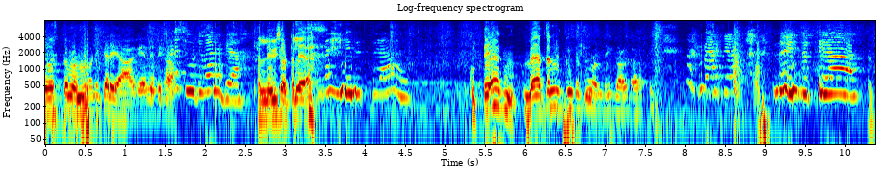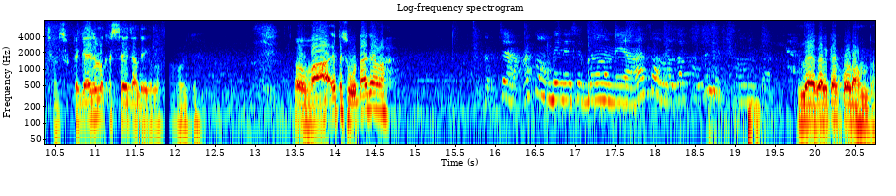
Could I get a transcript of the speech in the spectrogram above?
ਦੋਸਤੋ ਮੰਮਾ ਹੁਣੀ ਘਰੇ ਆ ਗਏ ਨੇ ਦਿਖਾ। ਮੇਰਾ ਸੂਟ ਬਣ ਗਿਆ। ਥੱਲੇ ਵੀ ਸੁੱਟ ਲਿਆ। ਨਹੀਂ ਦਿੱਤਾ। ਕੁੱਤੇ ਆ ਮੈਂ ਤੈਨੂੰ ਕੀ ਤੂੰ ਆਂਦੀ ਗੱਲ ਕਰਤੀ। ਮੈਂ ਕਿਹਾ ਨਹੀਂ ਦਿੱਤਿਆ ਅੱਛਾ ਸੁੱਟ ਗਿਆ। ਜੇ ਮੈਂ ਕੱਸੇ ਤਾਂ ਦੇਖ ਲਓ। ਹੋਰ ਕੀ। ਓ ਵਾਹ ਇਹ ਤਾਂ ਛੋਟਾ ਜਿਹਾ ਵਾ। ਅੱਛਾ ਆ ਕੰਬੀਨੇਸ਼ਨ ਬਣਾਉਣੇ ਆ। ਸਬਰ ਦਾ ਖੱਲ ਮਿੱਠਾ ਹੁੰਦਾ। ਮੈਂ ਕਰਕੇ ਕੋੜਾ ਹੁੰਦਾ।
